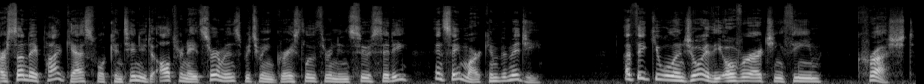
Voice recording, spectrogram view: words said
Our Sunday podcast will continue to alternate sermons between Grace Lutheran in Sioux City and St. Mark in Bemidji. I think you will enjoy the overarching theme, Crushed,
